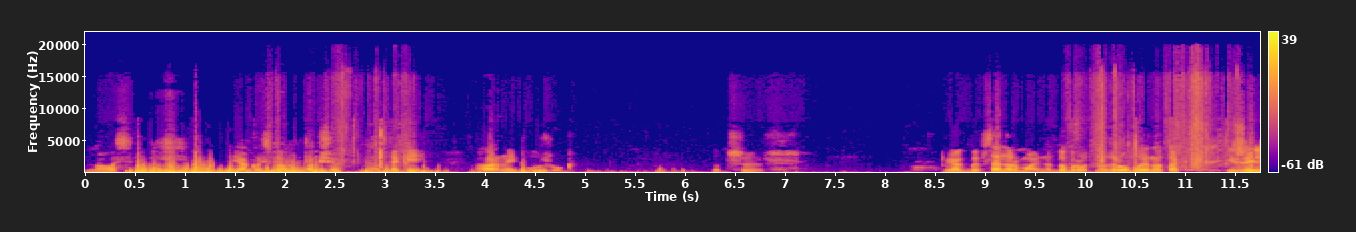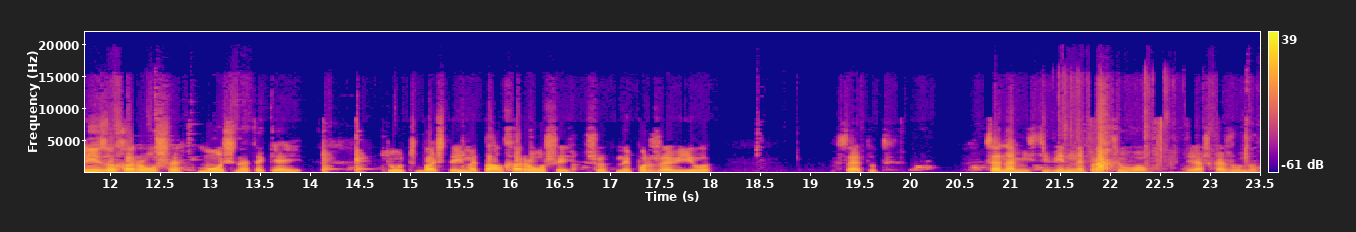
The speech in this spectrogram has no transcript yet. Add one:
Ну ось, якось так. Так що ось такий гарний плужок. Тут е, якби все нормально, добротно зроблено так. І желізо хороше, мощне таке. Тут, бачите, і метал хороший, що не поржавіло. Все тут. Все на місці. Він не працював. Я ж кажу, ну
